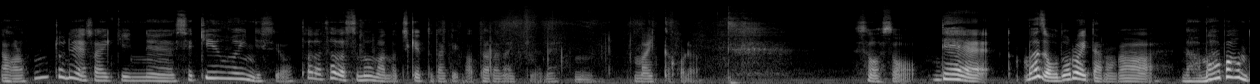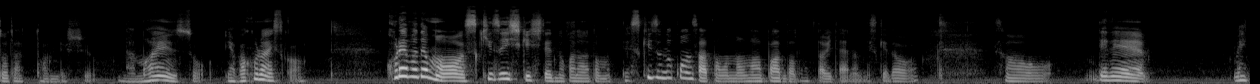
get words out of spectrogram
だからほんとね最近ね席運はいいんですよ。ただただ snowman のチケットだけが当たらないっていうね。うん。まあいっかこれは。そうそう。でまず驚いたのが生バンドだったんですよ。生演奏。やばくないですか？これはでもスキズ意識してんのかなと思って。スキズのコンサートも生バンドだったみたいなんですけど。そう。でねめっ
